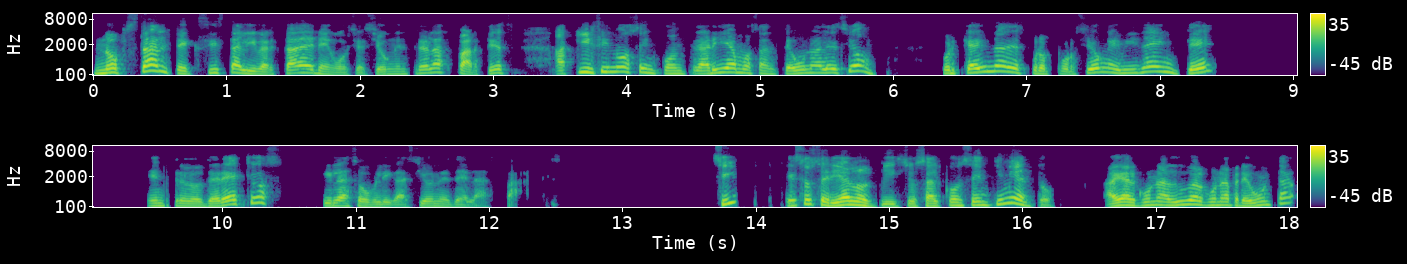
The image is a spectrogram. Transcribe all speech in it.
No obstante, exista libertad de negociación entre las partes, aquí sí nos encontraríamos ante una lesión, porque hay una desproporción evidente entre los derechos y las obligaciones de las partes. ¿Sí? Esos serían los vicios al consentimiento. ¿Hay alguna duda, alguna pregunta?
